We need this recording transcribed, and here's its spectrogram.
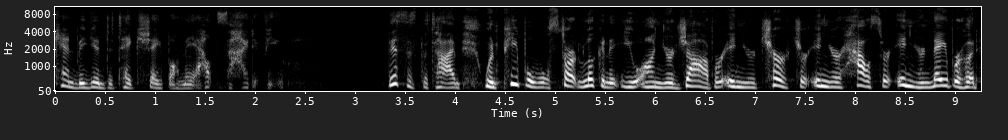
can begin to take shape on the outside of you. This is the time when people will start looking at you on your job or in your church or in your house or in your neighborhood,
